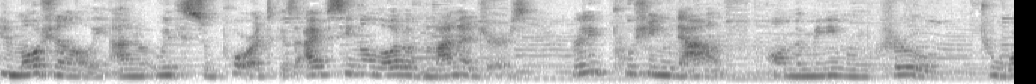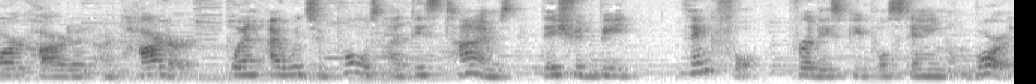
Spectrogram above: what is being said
emotionally and with support, because I've seen a lot of managers really pushing down on the minimum crew to work harder and harder, when I would suppose at these times they should be thankful for these people staying on board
